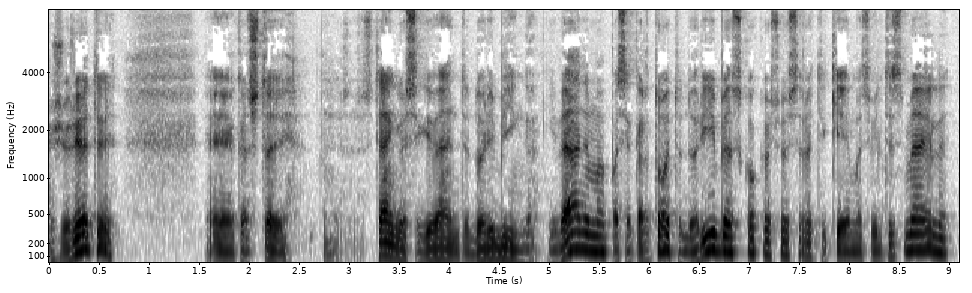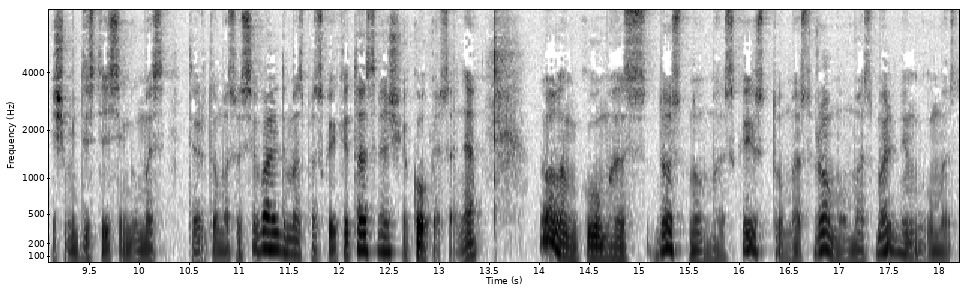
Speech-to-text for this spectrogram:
žiūrėti, e, kad štai stengiuosi gyventi dorybingą gyvenimą, pasikartoti dorybės, kokios jos yra tikėjimas, viltis, meilė, išmintis, teisingumas, tvirtumas, susivaldymas, paskui kitas reiškia, kokios, ne? Nuolankumas, dosnumas, skaistumas, romumas, maldingumas.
